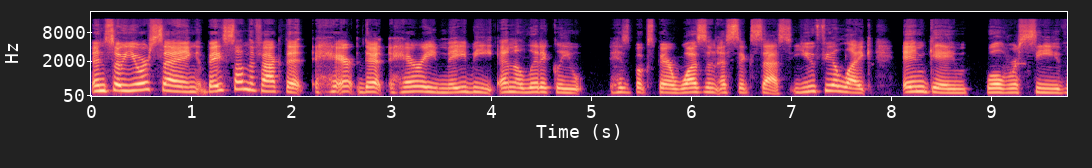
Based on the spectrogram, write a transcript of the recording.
And so you're saying, based on the fact that Harry, that Harry maybe analytically his book Spare wasn't a success, you feel like Endgame will receive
